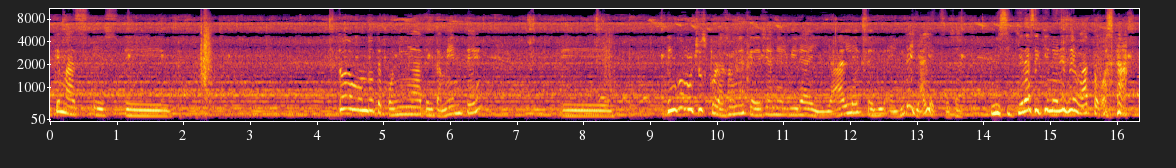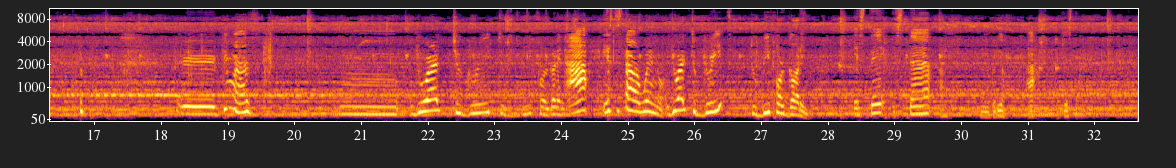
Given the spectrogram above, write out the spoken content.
¿Qué más? Este. Todo el mundo te ponía atentamente. Eh, tengo muchos corazones que decían Elvira y Alex, Elvira, Elvira y Alex, o sea, ni siquiera sé quién era ese vato, o sea. Eh, ¿Qué más? You are too great to be forgotten. Ah, este estaba bueno. You are too great to be forgotten. Este está. Ay, me perdió. Ah, aquí está.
